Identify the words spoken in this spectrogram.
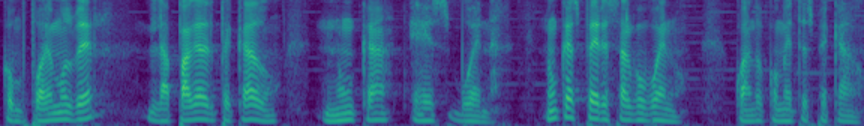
Como podemos ver, la paga del pecado nunca es buena. Nunca esperes algo bueno cuando cometes pecado.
